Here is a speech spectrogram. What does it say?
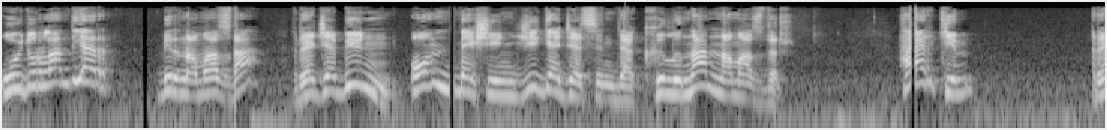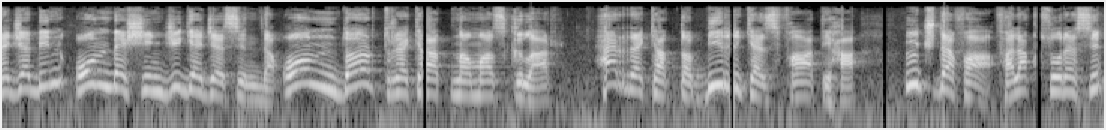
Uydurulan diğer bir namaz da Recep'in 15. gecesinde kılınan namazdır. Her kim Recep'in 15. gecesinde 14 rekat namaz kılar, her rekatta bir kez Fatiha, 3 defa Felak suresi,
